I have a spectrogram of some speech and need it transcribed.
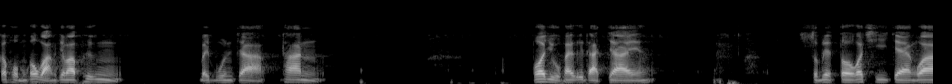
ก็ผมก็หวังจะมาพึ่งใบบุญจากท่านเพราะอยู่ไปอึดอัดใจ สมเด็จโตก็ชี้แจงว่า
